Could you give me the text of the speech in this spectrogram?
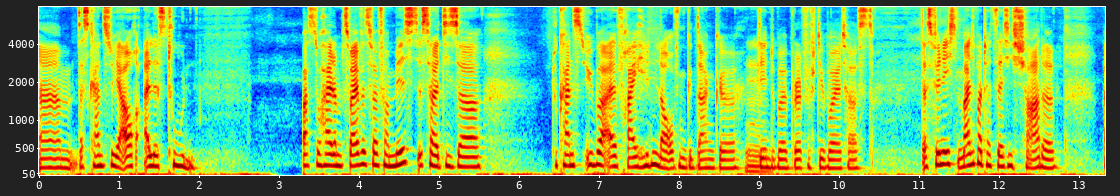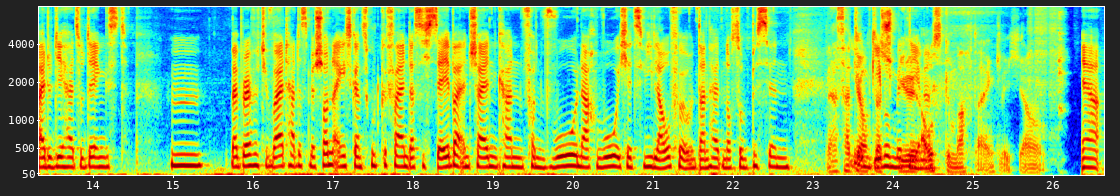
Ähm, das kannst du ja auch alles tun. Was du halt im Zweifelsfall vermisst, ist halt dieser, du kannst überall frei hinlaufen, Gedanke, hm. den du bei Breath of the Wild hast. Das finde ich manchmal tatsächlich schade, weil du dir halt so denkst, hm, bei Breath of the Wild hat es mir schon eigentlich ganz gut gefallen, dass ich selber entscheiden kann, von wo nach wo ich jetzt wie laufe und dann halt noch so ein bisschen. Das hat ja auch das Spiel mitnehme. ausgemacht, eigentlich, ja. Ja.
